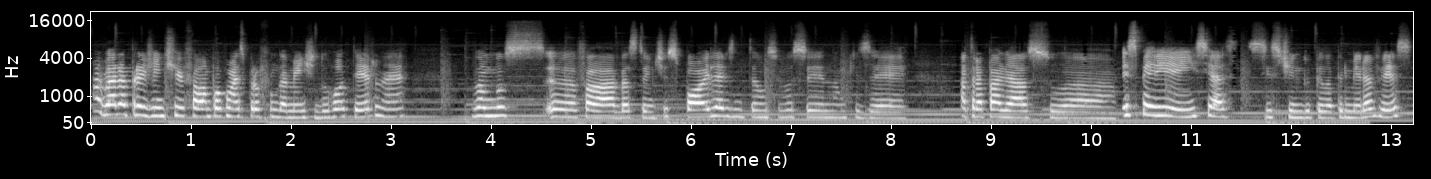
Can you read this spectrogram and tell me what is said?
Agora, pra gente falar um pouco mais profundamente do roteiro, né? Vamos ah, falar bastante spoilers, então se você não quiser atrapalhar a sua experiência assistindo pela primeira vez,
